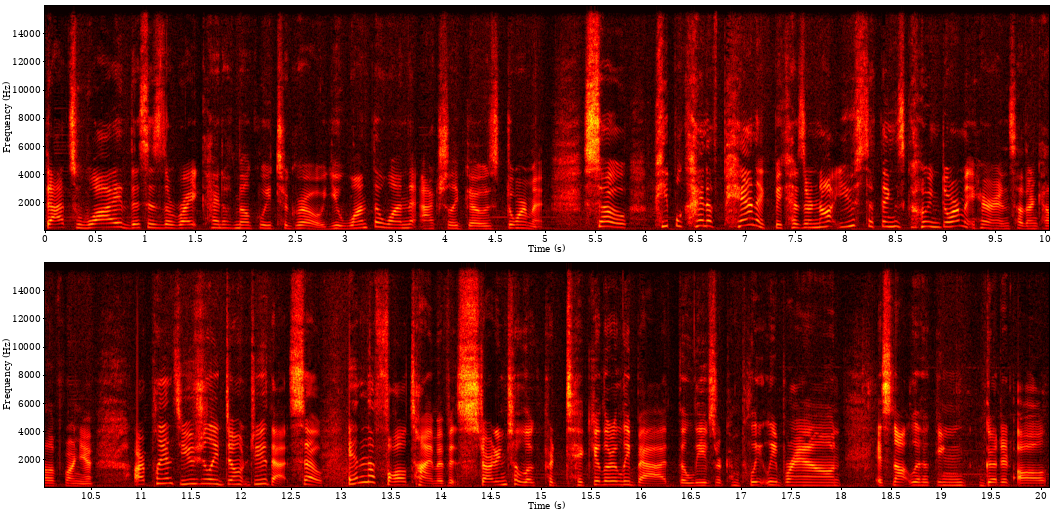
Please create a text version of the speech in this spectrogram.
That's why this is the right kind of milkweed to grow. You want the one that actually goes dormant. So people kind of panic because they're not used to things going dormant here in Southern California. Our plants usually don't do that. So in the fall time, if it's starting to look particularly bad, the leaves are completely brown, it's not looking good at all,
